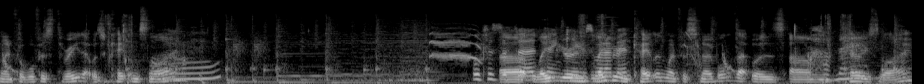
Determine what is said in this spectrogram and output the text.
went for Woofers three. That was Caitlin's lie. Wolf is the Uh, third, thank Labia and, is Labia and. Caitlin went for Snowball. That was um, Oh, man. Perry's lie.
